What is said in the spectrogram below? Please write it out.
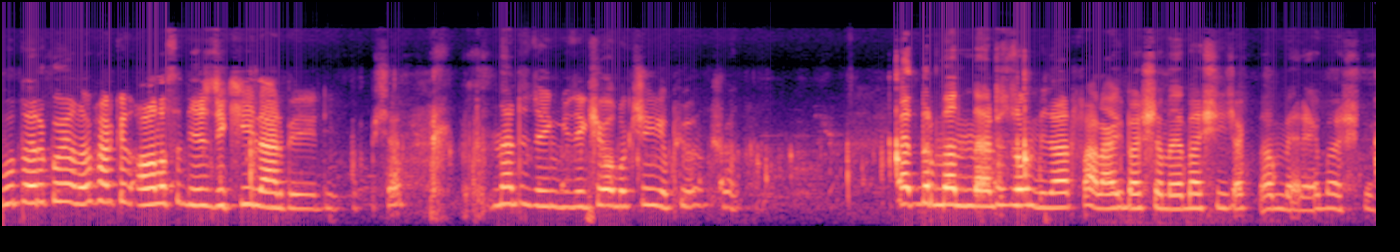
Bunları koyalım. Herkes ağlasın diye zekiler be diye bir şey. Nerede zengin zeki olmak için yapıyorum şu an. Endermanlar, zombiler falan başlamaya başlayacaktan beri başlıyor.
